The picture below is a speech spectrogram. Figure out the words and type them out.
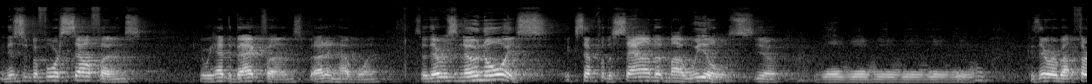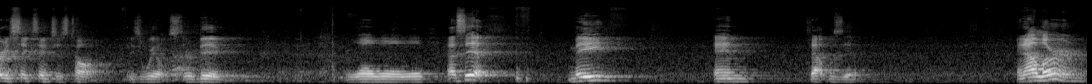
And this is before cell phones. We had the bag phones, but I didn't have one. So there was no noise except for the sound of my wheels, you know, whoa, whoa, whoa, whoa, whoa, whoa. Because they were about 36 inches tall, these wheels. They're big. Whoa, whoa, whoa. That's it. Me, and that was it. And I learned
